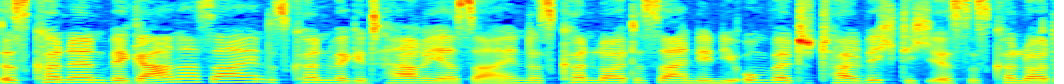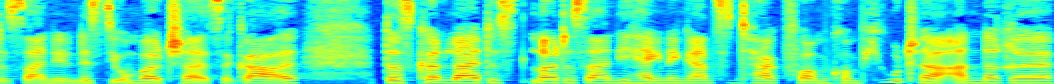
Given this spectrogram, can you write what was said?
Das können Veganer sein, das können Vegetarier sein, das können Leute sein, denen die Umwelt total wichtig ist, das können Leute sein, denen ist die Umwelt scheißegal, das können Leute, Leute sein, die hängen den ganzen Tag vorm Computer, andere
